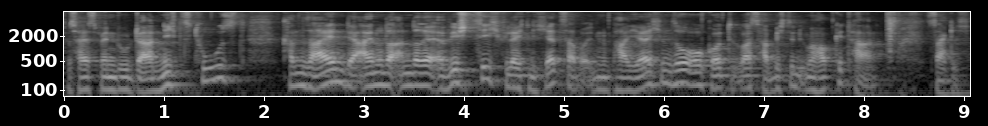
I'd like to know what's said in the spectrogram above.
Das heißt, wenn du da nichts tust, kann sein, der ein oder andere erwischt sich, vielleicht nicht jetzt, aber in ein paar Jährchen so, oh Gott, was habe ich denn überhaupt getan? sag ich.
